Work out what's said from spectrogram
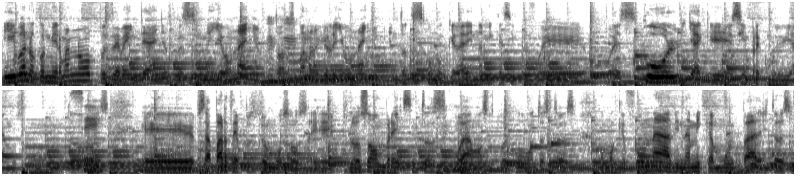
y bueno, con mi hermano, pues de 20 años, pues me lleva un año. Entonces, Ujú. bueno, yo le llevo pues, cool, ya que siempre convivíamos juntos. Sí. Eh, pues aparte, pues somos los, eh, pues, los hombres, entonces jugábamos fútbol juntos. Como que fue una dinámica muy padre y todo eso.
